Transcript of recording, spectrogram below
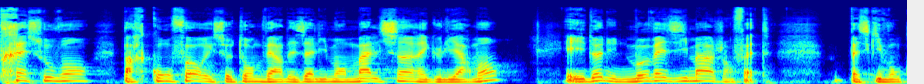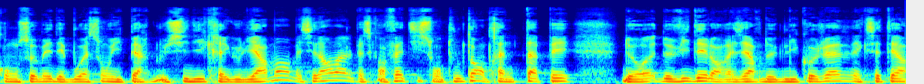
très souvent, par confort, ils se tournent vers des aliments malsains régulièrement et ils donnent une mauvaise image en fait parce qu'ils vont consommer des boissons hyperglucidiques régulièrement mais c'est normal parce qu'en fait ils sont tout le temps en train de taper de, de vider leurs réserves de glycogène etc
